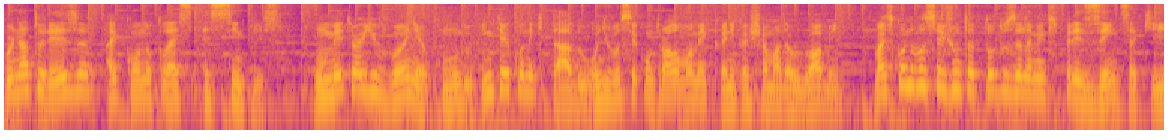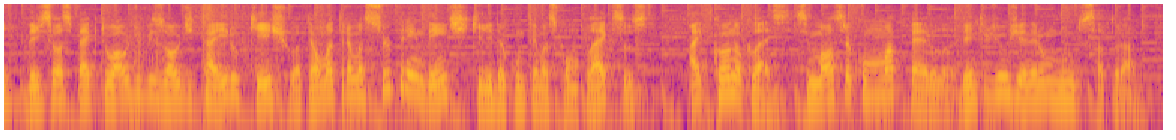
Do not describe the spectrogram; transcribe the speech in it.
Por natureza, Iconoclast é simples. Um Metroidvania com mundo interconectado onde você controla uma mecânica chamada Robin. Mas quando você junta todos os elementos presentes aqui, desde seu aspecto audiovisual de cair o queixo até uma trama surpreendente que lida com temas complexos, Iconoclast se mostra como uma pérola dentro de um gênero muito saturado.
